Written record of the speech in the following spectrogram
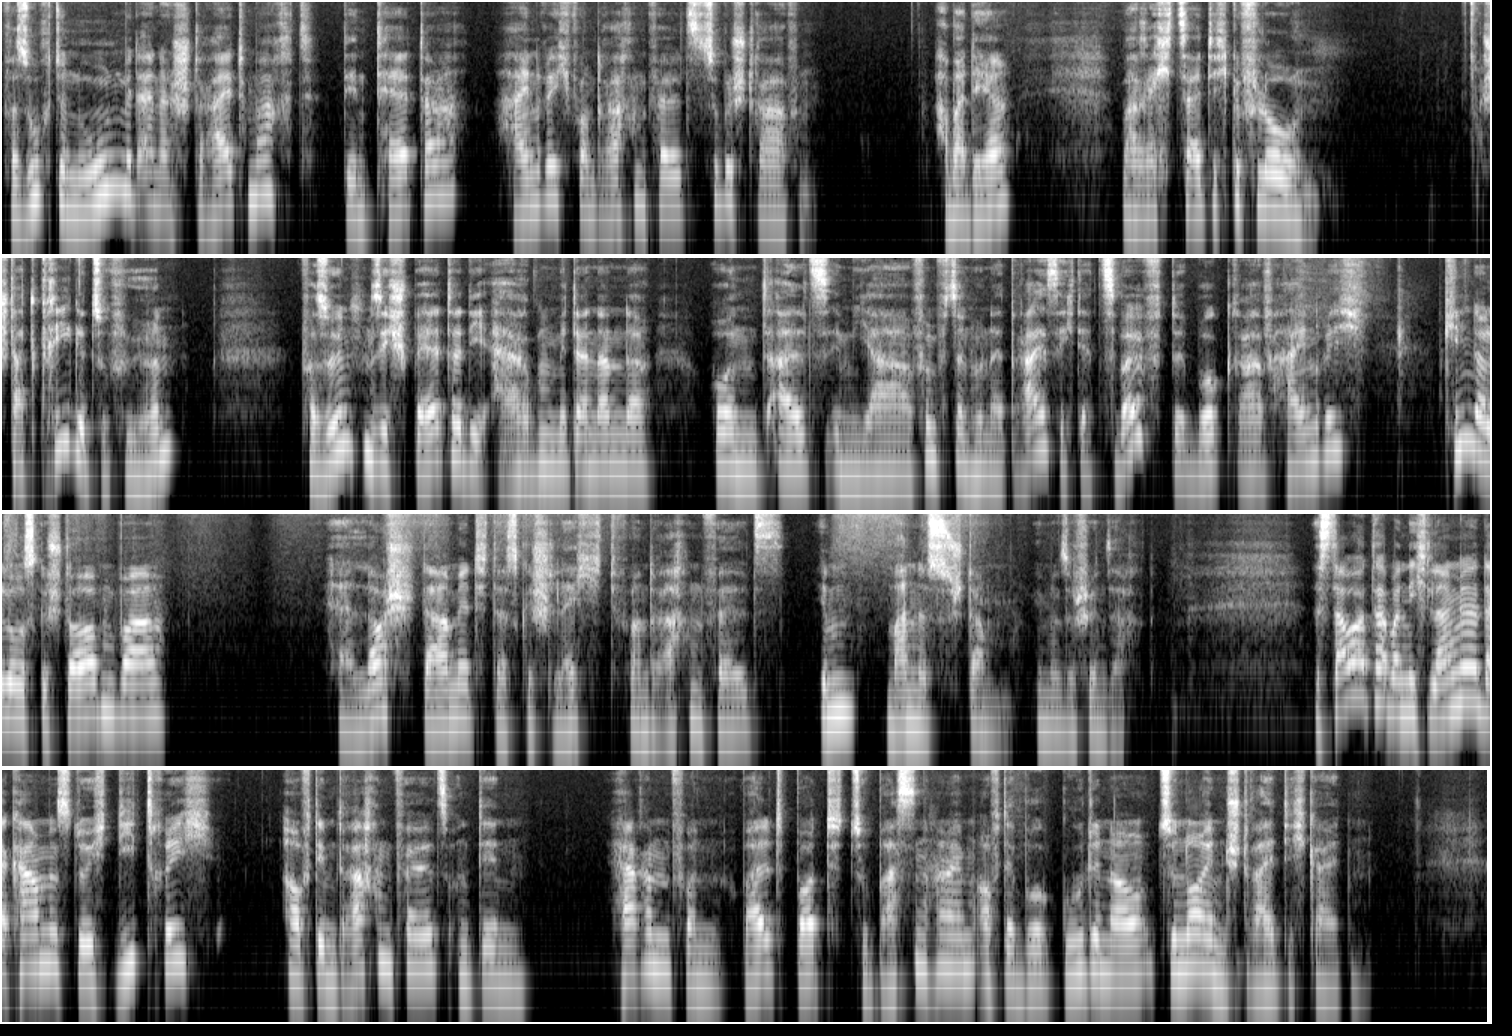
versuchte nun mit einer Streitmacht den Täter Heinrich von Drachenfels zu bestrafen. Aber der war rechtzeitig geflohen. Statt Kriege zu führen, versöhnten sich später die Erben miteinander und als im Jahr 1530 der zwölfte Burggraf Heinrich kinderlos gestorben war, erlosch damit das Geschlecht von Drachenfels im Mannesstamm, wie man so schön sagt. Es dauerte aber nicht lange, da kam es durch Dietrich auf dem Drachenfels und den Herren von Waldbott zu Bassenheim auf der Burg Gudenau zu neuen Streitigkeiten.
